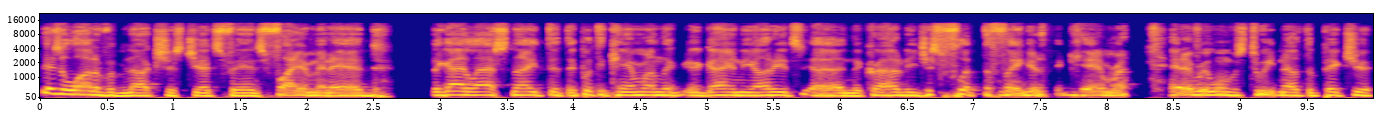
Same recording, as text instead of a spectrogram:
there's a lot of obnoxious Jets fans. Fireman Ed, the guy last night that they put the camera on the guy in the audience uh, in the crowd and he just flipped the finger to the camera and everyone was tweeting out the picture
